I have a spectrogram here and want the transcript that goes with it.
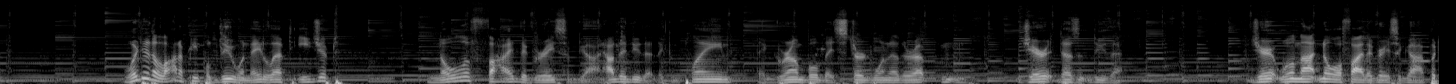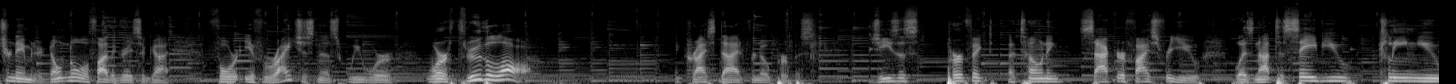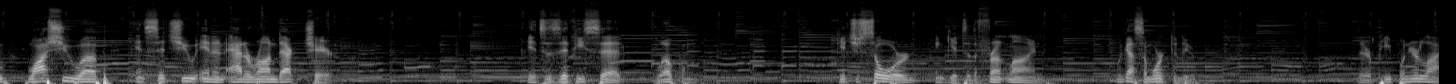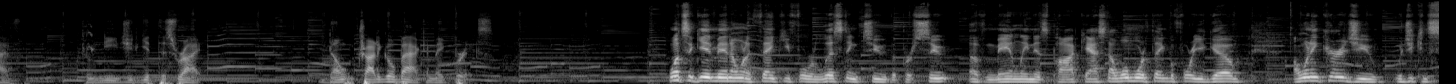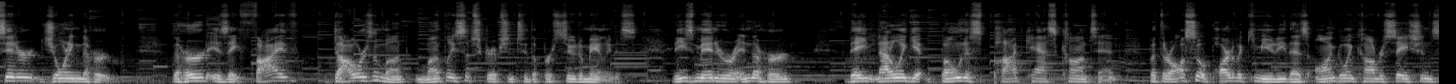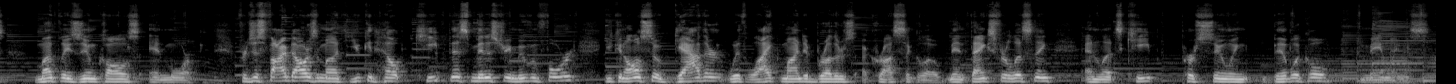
What did a lot of people do when they left Egypt? Nullified the grace of God. How'd they do that? They complained, they grumbled, they stirred one another up. Mm-mm. Jarrett doesn't do that. Jarrett will not nullify the grace of God. Put your name in there. Don't nullify the grace of God. For if righteousness we were were through the law, and Christ died for no purpose. Jesus' perfect atoning sacrifice for you was not to save you, clean you, wash you up, and sit you in an Adirondack chair. It's as if he said, Welcome. Get your sword and get to the front line. We got some work to do. There are people in your life who need you to get this right. Don't try to go back and make bricks. Once again, men, I want to thank you for listening to the Pursuit of Manliness podcast. Now, one more thing before you go. I want to encourage you would you consider joining the herd? The herd is a $5 a month monthly subscription to the Pursuit of Manliness. These men who are in the herd, they not only get bonus podcast content, but they're also a part of a community that has ongoing conversations, monthly Zoom calls, and more. For just $5 a month, you can help keep this ministry moving forward. You can also gather with like minded brothers across the globe. Men, thanks for listening, and let's keep pursuing biblical manliness.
